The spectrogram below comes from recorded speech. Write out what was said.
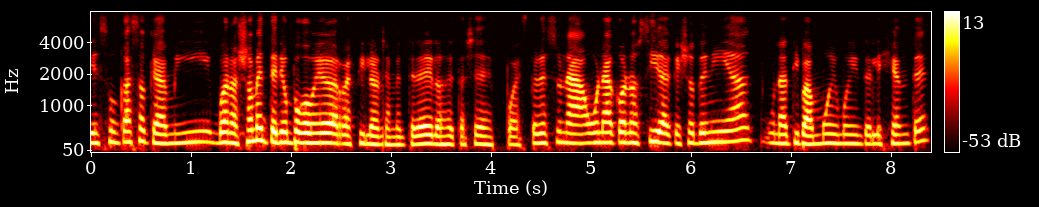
Y es un caso que a mí, bueno, yo me enteré un poco medio de refilón, ya me enteré de los detalles después, pero es una, una conocida que yo tenía, una tipa muy, muy inteligente,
